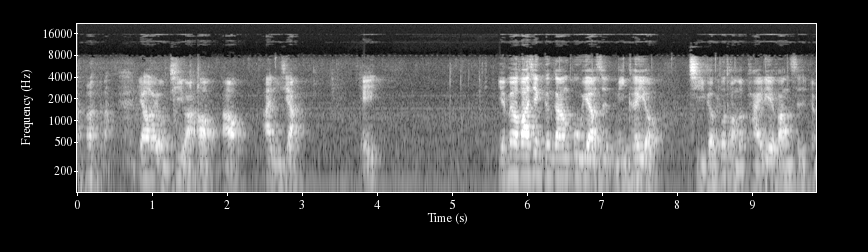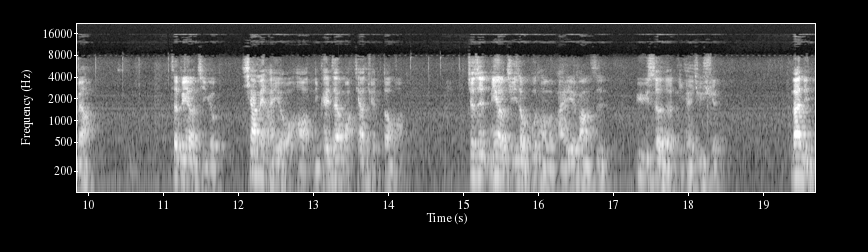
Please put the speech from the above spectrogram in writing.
要有勇气嘛哈。好，按一下，哎。有没有发现跟刚刚不一样？是你可以有几个不同的排列方式，有没有？这边有几个，下面还有哈，你可以再往下卷动哦。就是你有几种不同的排列方式，预设的你可以去选。那你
